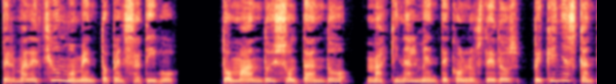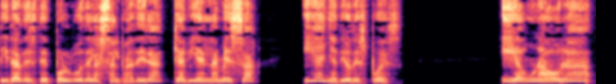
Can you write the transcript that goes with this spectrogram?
permaneció un momento pensativo tomando y soltando maquinalmente con los dedos pequeñas cantidades de polvo de la salvadera que habia en la mesa y añadió despues y aun ahora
